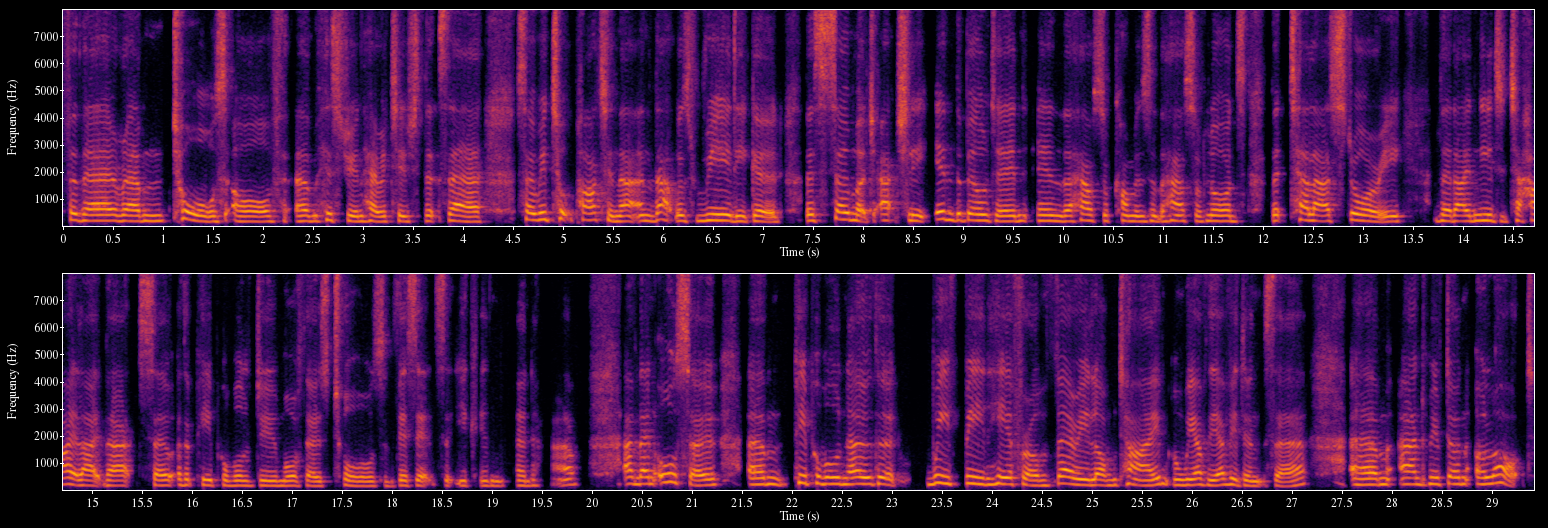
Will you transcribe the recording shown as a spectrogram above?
for their um, tours of um, history and heritage that's there. So we took part in that, and that was really good. There's so much actually in the building, in the House of Commons and the House of Lords, that tell our story that I needed to highlight that so other people will do more of those tours and visits that you can and have. And then also, um, people will know that we've been here for a very long time and we have the evidence there, um, and we've done a lot.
